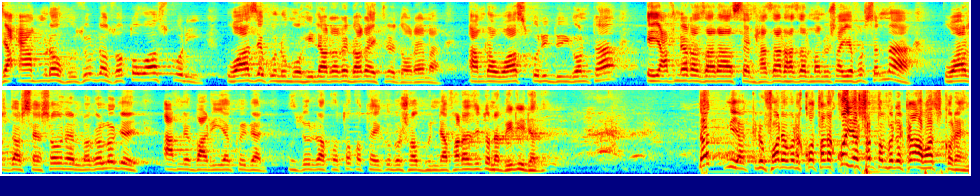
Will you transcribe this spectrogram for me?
যে আমরা হুজুররা যত ওয়াজ করি ওয়াজে কোনো মহিলারা বেড়াইতে ধরে না। আমরা ওয়াজ করি দুই ঘণ্টা। এই আপনারা যারা আছেন হাজার হাজার মানুষ আইয়া পড়ছেন না ওয়াজটা শেষ হওয়ার লগে লগে আপনি বাড়িয়া কইবেন, হুজুররা কত কথাই কইব, সব ভুন্ডা ফাড়া যেত না বিড়িটা মিয়া কিন্তু ফরে ফরে কথাটা কই আসার তোমার একটা আওয়াজ করেন।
